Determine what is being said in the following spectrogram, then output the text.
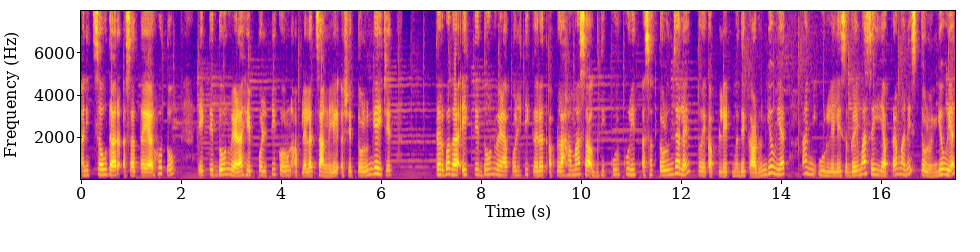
आणि चवदार असा तयार होतो. एक ते दोन वेळा हे पलटी करून आपल्याला चांगले असे तळून घ्यायचेत. तर बघा एक ते दोन वेळा पलटी करत आपला हा मासा अगदी कुरकुरीत असा तळून झालाय. तो एका प्लेटमध्ये काढून घेऊयात आणि उरलेले सगळे मासे याप्रमाणेच तळून घेऊयात.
